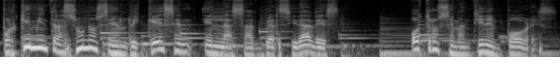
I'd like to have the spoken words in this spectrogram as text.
por qué mientras unos se enriquecen en las adversidades, otros se mantienen pobres?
